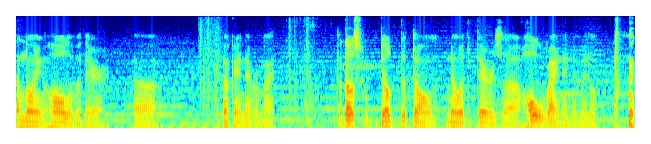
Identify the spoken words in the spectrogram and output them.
annoying hole over there. Uh, okay, never mind. For those who built the dome know that there's a hole right in the middle.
